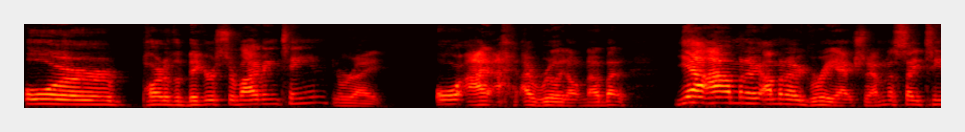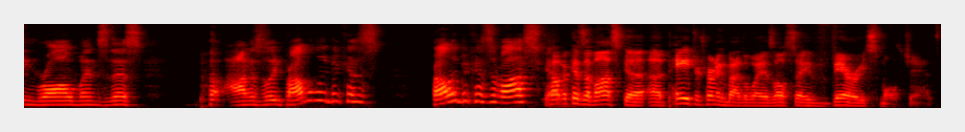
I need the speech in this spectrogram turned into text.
or part of the bigger surviving team, right. or I I really don't know. But yeah, I'm gonna I'm gonna agree. Actually, I'm gonna say Team Raw wins this. Honestly, probably because probably because of Asuka. Probably because of Asuka. Uh, Paige returning, by the way, is also a very small chance.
